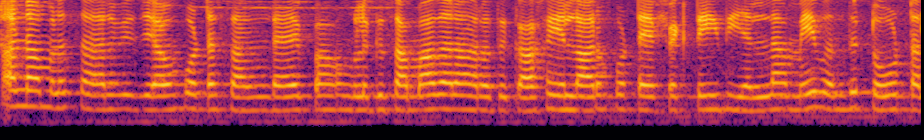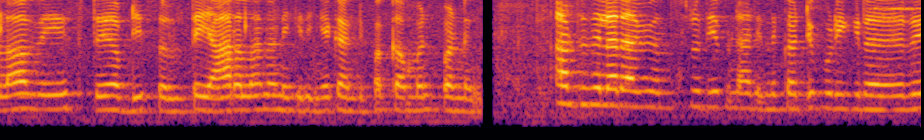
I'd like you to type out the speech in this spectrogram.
அண்ணாமலை சார் விஜயாவும் போட்ட சண்டை இப்போ அவங்களுக்கு சமாதானம் ஆகிறதுக்காக எல்லாரும் போட்ட எஃபெக்ட் இது எல்லாமே வந்து டோட்டலாக வேஸ்ட்டு அப்படி சொல்லிட்டு யாரெல்லாம் நினைக்கிறீங்க கண்டிப்பாக கமெண்ட் பண்ணுங்கள் அடுத்ததில் ரவி வந்து ஸ்ருதியை பின்னாடி இருந்து கட்டி பிடிக்கிறாரு.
